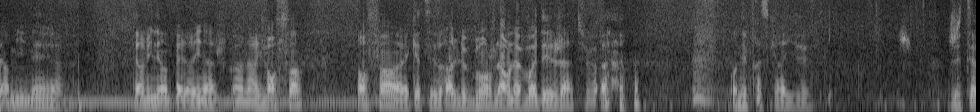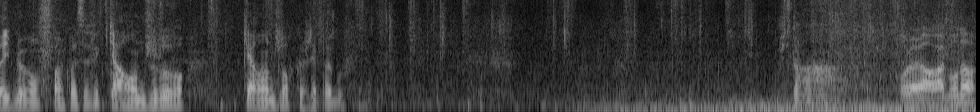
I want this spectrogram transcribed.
terminer, euh, terminer un pèlerinage. Quoi. On arrive enfin, enfin à la cathédrale de Bourges. Là, on la voit déjà, tu vois. on est presque arrivé. J'ai terriblement faim, quoi. Ça fait 40 jours, 40 jours que j'ai pas bouffé. Putain. Oh là là, Ragondin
